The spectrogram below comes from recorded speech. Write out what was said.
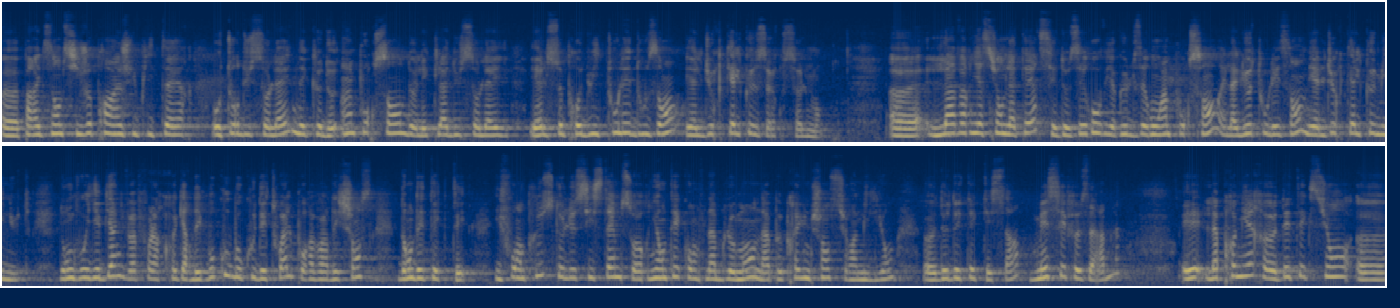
euh, par exemple, si je prends un Jupiter autour du Soleil, n'est que de 1% de l'éclat du Soleil et elle se produit tous les 12 ans et elle dure quelques heures seulement. Euh, la variation de la Terre, c'est de 0,01%, elle a lieu tous les ans, mais elle dure quelques minutes. Donc vous voyez bien qu'il va falloir regarder beaucoup, beaucoup d'étoiles pour avoir des chances d'en détecter. Il faut en plus que le système soit orienté convenablement, on a à peu près une chance sur un million euh, de détecter ça, mais c'est faisable. Et la première euh, détection euh,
